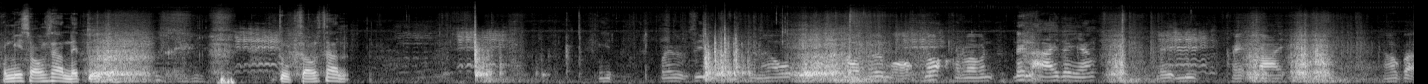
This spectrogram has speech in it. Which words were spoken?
มันมีสองสั้นในตูบอะตูบสองสั้น ไปแบบสิเพิ่นเอาต่อเติมออกเนาะคันว่ามันได้ลายได้หยังได้ลูกแขะลายเอาก็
